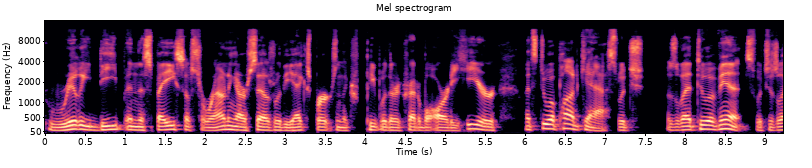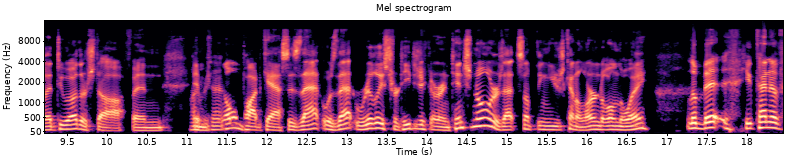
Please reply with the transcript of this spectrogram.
really deep in the space of surrounding ourselves with the experts and the people that are credible already here. Let's do a podcast, which has led to events, which has led to other stuff and and own podcasts. Is that was that really strategic or intentional, or is that something you just kind of learned along the way? A little bit. You kind of,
